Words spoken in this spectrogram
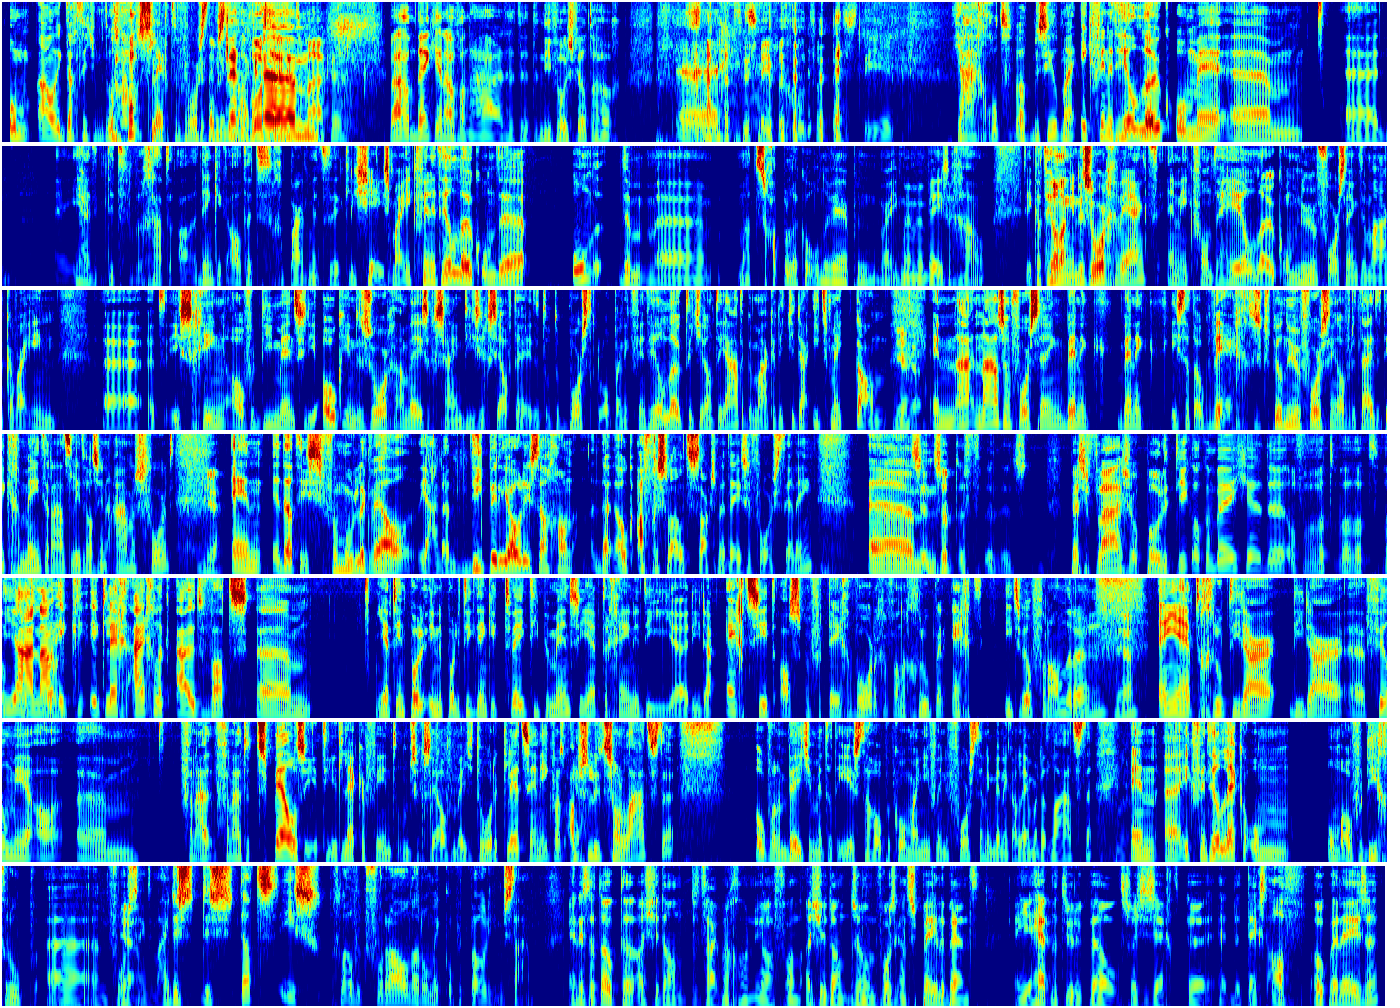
Om, oh, ik dacht dat je bedoelde om slechte Om voorstellingen slechte te maken. voorstellingen te Ehm, maken. Waarom denk je nou van, ah, het, het niveau is veel te hoog? eh, het is even goed verpesten hier. ja, god, wat bezielt mij. Ik vind het heel leuk om... eh, ehm, eh, ja, dit, dit gaat a- denk ik altijd gepaard met clichés. Maar ik vind het heel leuk om de, on, de maatschappelijke onderwerpen waar ik me mee bezig hou. Ik had heel lang in de zorg gewerkt en ik vond het heel leuk om nu een voorstelling te maken waarin eh, het is, ging over die mensen die ook in de zorg aanwezig zijn, die zichzelf de hele tijd op de borst kloppen. En ik vind het heel Hmm. leuk dat je dan theater kunt maken, dat je daar iets mee kan. Ja. En na, na zo'n voorstelling ben ik, ben ik, is dat ook weg. Dus ik speel nu een voorstelling over de tijd dat ik gemeenteraadslid was in Amersfoort. ja. En dat is vermoedelijk wel, ja, dat, die periode is dan gewoon da- ook afgesloten straks met deze voorstelling. Is een soort s- persiflage op politiek ook een beetje? De, of wat, wat, wat, wat ja, wat nou, voor- ik, ik leg eigenlijk uit wat. ehm, je hebt in, in de politiek denk ik twee typen mensen. Je hebt degene die, eh, die daar echt zit als een vertegenwoordiger van een groep en echt iets wil veranderen. Mhm, ja. En je hebt de groep die daar, die daar eh, veel meer al, ehm, vanuit, vanuit het spel zit. Die het lekker vindt om zichzelf een beetje te horen kletsen. En ik was Ja. absoluut zo'n laatste. Ook wel een beetje met dat eerste hoop ik hoor. Maar in ieder geval in de voorstelling ben ik alleen maar dat laatste. En eh, ik vind het heel lekker om, om over die groep eh, een voorstelling te maken. Dus, dus dat is geloof ik vooral waarom ik op het podium sta. En is dat ook dat als je dan, dat vraag ik me gewoon nu af, van als je dan zo'n voorstelling aan het spelen bent en je hebt natuurlijk wel, zoals je zegt, eh, de tekst af, ook bij deze,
